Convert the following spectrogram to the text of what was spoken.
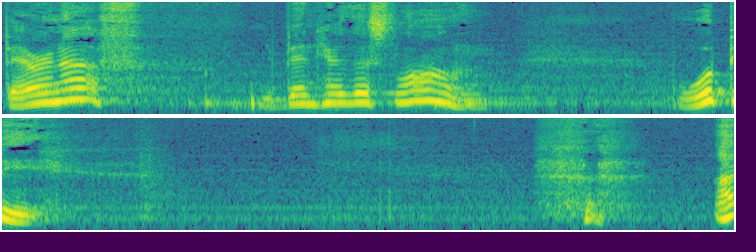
Fair enough. You've been here this long. Whoopee. I,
